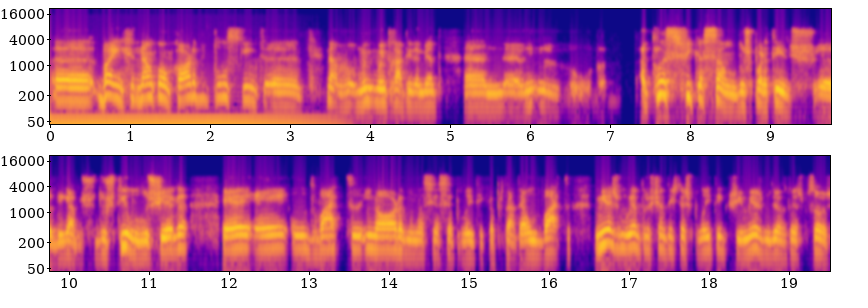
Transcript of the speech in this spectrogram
Uh, bem, não concordo pelo seguinte, uh, não, muito, muito rapidamente, a classificação dos partidos, digamos, do estilo do Chega, é, é, um debate enorme na ciência política. Portanto, é um debate, mesmo entre os cientistas políticos e mesmo dentro das pessoas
